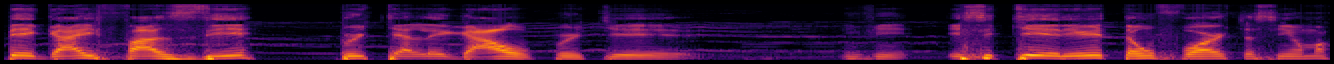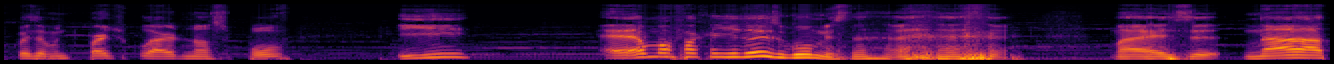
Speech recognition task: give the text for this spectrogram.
pegar e fazer porque é legal, porque, enfim, esse querer tão forte assim é uma coisa muito particular do nosso povo e é uma faca de dois gumes, né? Mas na,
